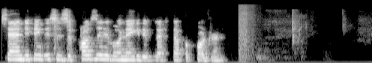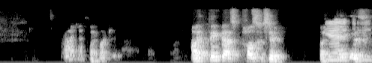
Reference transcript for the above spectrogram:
Sam, do you think this is a positive or negative left upper quadrant? I think that's positive. I Yeah, think there's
